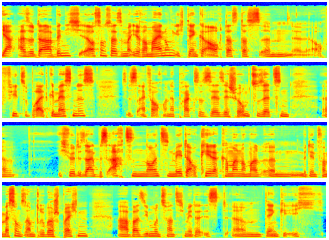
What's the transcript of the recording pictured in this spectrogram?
Ja, also da bin ich ausnahmsweise mal Ihrer Meinung. Ich denke auch, dass das ähm, äh, auch viel zu breit gemessen ist. Es ist einfach auch in der Praxis sehr, sehr schwer umzusetzen. Äh, ich würde sagen, bis 18, 19 Meter, okay, da kann man nochmal ähm, mit dem Vermessungsamt drüber sprechen. Aber 27 Meter ist, ähm, denke ich,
